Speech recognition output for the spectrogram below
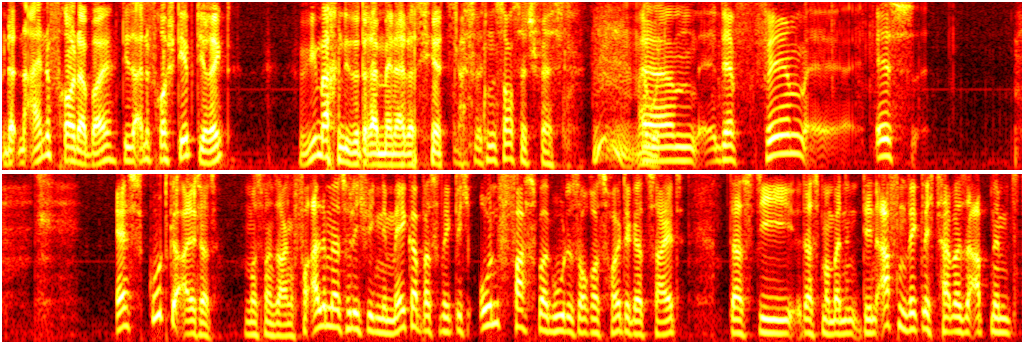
und da hatten eine Frau dabei. Diese eine Frau stirbt direkt. Wie machen diese drei Männer das jetzt? Das wird ein Sausage-Fest. na ähm, der Film äh, ist, er ist gut gealtert, muss man sagen. Vor allem natürlich wegen dem Make-up, was wirklich unfassbar gut ist, auch aus heutiger Zeit, dass, die, dass man bei den, Affen wirklich teilweise abnimmt,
